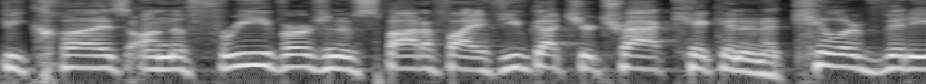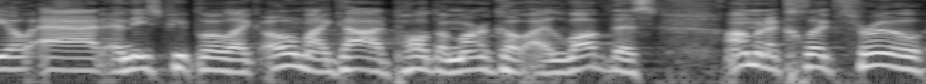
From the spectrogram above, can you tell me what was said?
Because on the free version of Spotify, if you've got your track kicking in a killer video ad, and these people are like, oh my God, Paul DeMarco, I love this. I'm going to click through,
